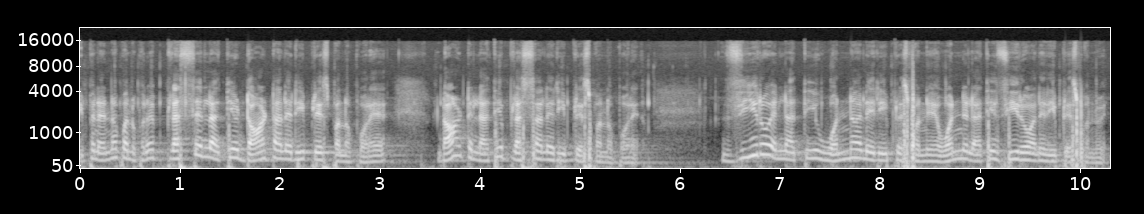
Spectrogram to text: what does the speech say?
இப்போ நான் என்ன பண்ண போகிறேன் ப்ளஸ் எல்லாத்தையும் டாட்டால் ரீப்ளேஸ் பண்ண போகிறேன் டாட் எல்லாத்தையும் ப்ளஸ்ஸால் ரீப்ளேஸ் பண்ண போகிறேன் ஜீரோ எல்லாத்தையும் ஒன்னால் ரீப்ளேஸ் பண்ணுவேன். ஒன் எல்லாத்தையும் ஜீரோவால் ரீப்ளேஸ் பண்ணுவேன்.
